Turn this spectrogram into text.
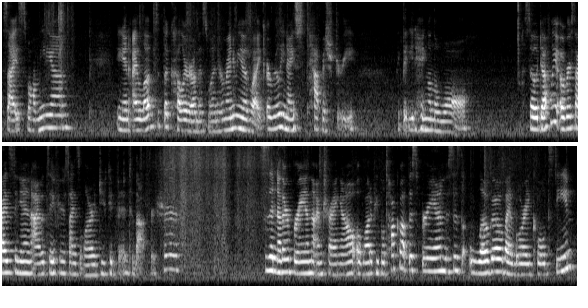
size small medium. And I loved the color on this one. It reminded me of like a really nice tapestry, like that you'd hang on the wall. So definitely oversized again. I would say if you're size large, you could fit into that for sure. This is another brand that I'm trying out. A lot of people talk about this brand. This is Logo by Lori Goldstein.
